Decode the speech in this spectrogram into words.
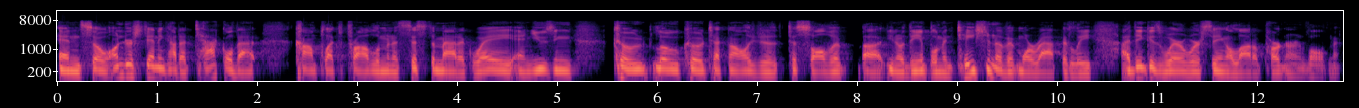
and so understanding how to tackle that complex problem in a systematic way and using code low code technology to, to solve it uh, you know the implementation of it more rapidly i think is where we're seeing a lot of partner involvement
